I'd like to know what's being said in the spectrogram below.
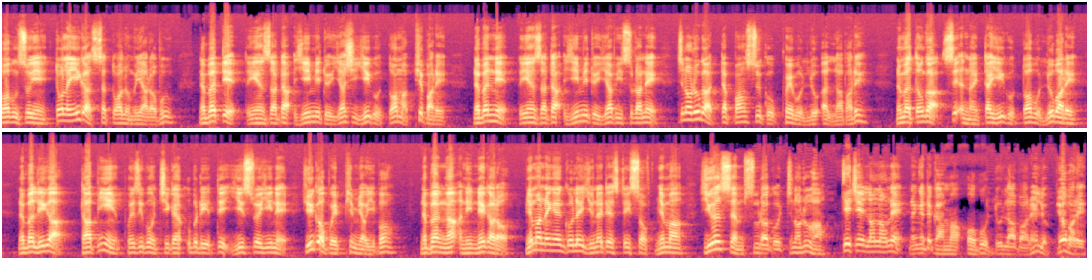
တော်ဘူးဆိုရင်တော်လန်ရေးကဆက်သွားလို့မရတော့ဘူးနံပါတ်1တယံဇာတအရေးမြစ်တွေရရှိရေးကိုသွားမှာဖြစ်ပါတယ်နံပါတ်2တယံဇာတအရေးမြစ်တွေရပြီဆိုတာနဲ့ကျွန်တော်တို့ကတပ်ပေါင်းစုကိုဖွဲ့ဖို့လိုအပ်လာပါတယ်နံပါတ်3ကစစ်အနိုင်တိုက်ရေးကိုသွားဖို့လိုပါတယ်နံပါတ်4က ဒါပြီးရင်ဖွဲ့စည်းပုံခြေခံဥပဒေအသစ်ရေးဆွဲရေးနဲ့ရွေးကောက်ပွဲဖြစ်မြောက်ရေးပေါ့နံပါတ်5အနေနဲ့ကတော့မြန်မာနိုင်ငံကိုလည်း United States of Myanmar USM ဆိုတာကိုကျွန်တော်တို့ဟာကြည်ကြဲလောင်လောင်နဲ့နိုင်ငံတကာမှာអော်ဖို့လိုလာပါတယ်လို့ပြောပါတယ်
